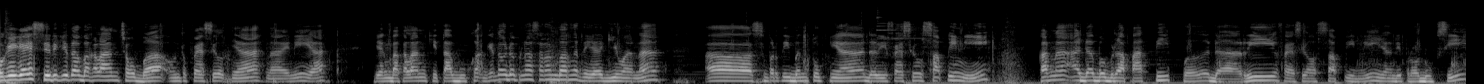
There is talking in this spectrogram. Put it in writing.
Oke okay guys, jadi kita bakalan coba untuk face shieldnya. Nah ini ya, yang bakalan kita buka. Kita udah penasaran banget ya gimana uh, seperti bentuknya dari facial sub ini karena ada beberapa tipe dari facial sub ini yang diproduksi.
